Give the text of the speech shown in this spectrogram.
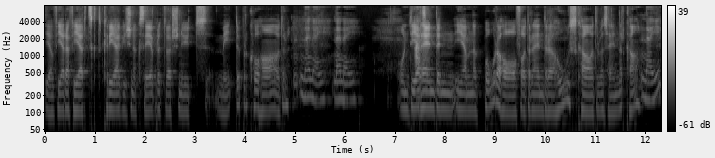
ja, 44, der Krieg ist noch gesehen, aber du wirst nichts mitbekommen haben, oder? nein, nein, nein, nein. Und ihr Also- habt dann in einem Bauernhof oder habt ihr ein Haus gehabt, oder was habt ihr gehabt? Nein,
